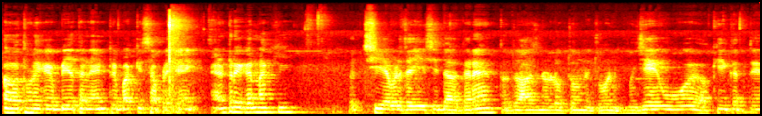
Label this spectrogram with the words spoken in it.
હવે થોડીક બે ત્રણ એન્ટ્રી બાકી છે આપણે એની એન્ટ્રી કરી નાખી પછી આપણે જઈએ સીધા ઘરે, તો જો આજનો લોક તમને જોવાની મજા એવું હોય, હકીકતે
